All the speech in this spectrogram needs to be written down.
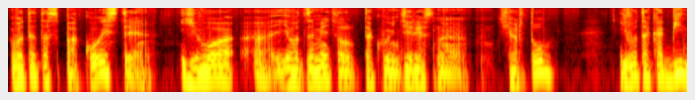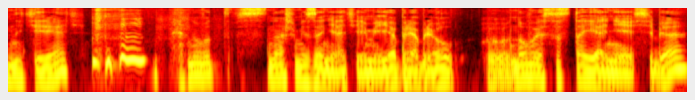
вот это спокойствие, его, э, я вот заметил такую интересную черту, его так обидно терять. Ну вот с нашими занятиями я приобрел э, новое состояние себя,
